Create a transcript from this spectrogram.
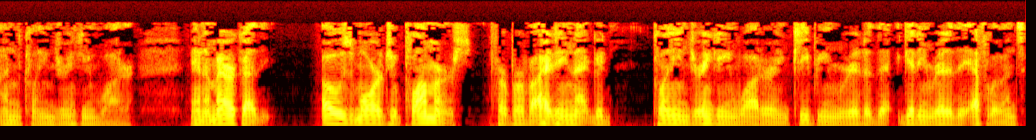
unclean drinking water. And America owes more to plumbers for providing that good clean drinking water and keeping rid of the, getting rid of the effluents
